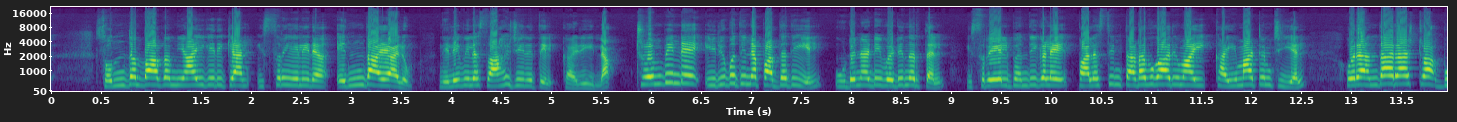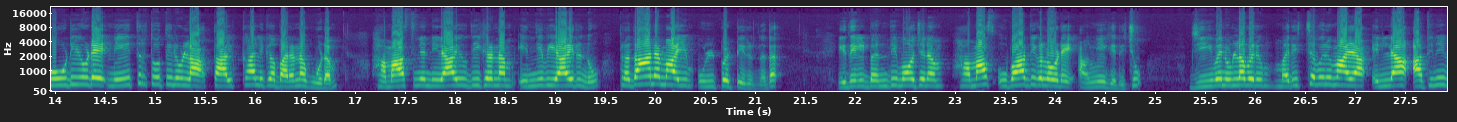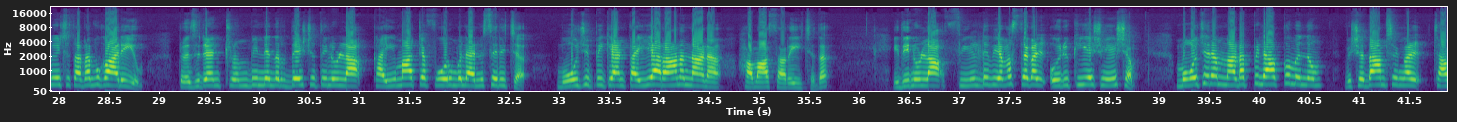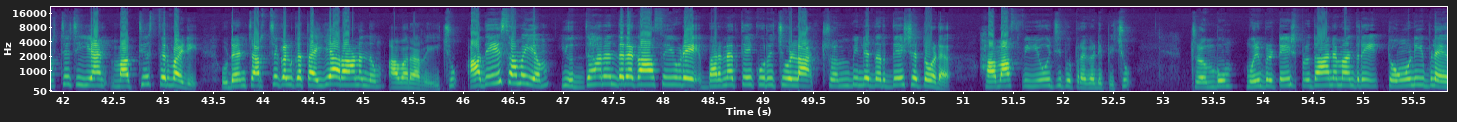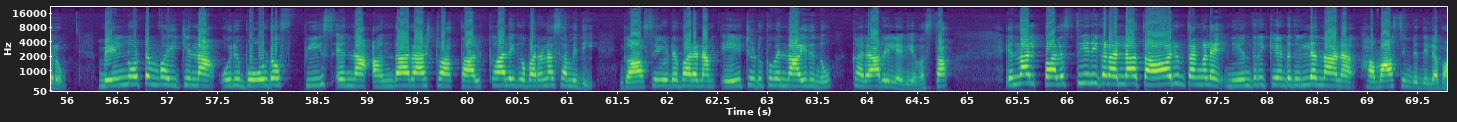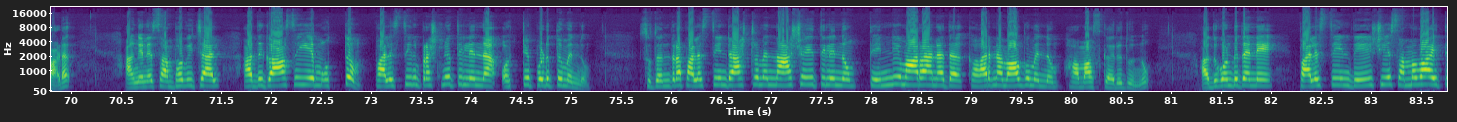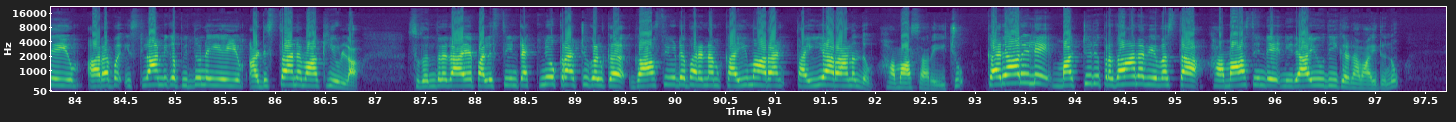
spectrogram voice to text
സ്വന്തം ഭാഗം ന്യായീകരിക്കാൻ ഇസ്രയേലിന് എന്തായാലും നിലവിലെ സാഹചര്യത്തിൽ കഴിയില്ല. ട്രംപിന്റെ ഇരുപതിന പദ്ധതിയിൽ ഉടനടി വെടിനിർത്തൽ ഇസ്രയേൽ ബന്ദികളെ പലസ്തീൻ തടവുകാരുമായി കൈമാറ്റം ചെയ്യൽ ഒരു അന്താരാഷ്ട്ര ബോഡിയുടെ നേതൃത്വത്തിലുള്ള താൽക്കാലിക ഭരണകൂടം ഹമാസിന്റെ നിരായുധീകരണം എന്നിവയായിരുന്നു പ്രധാനമായും ഉൾപ്പെട്ടിരുന്നത്. ഇതിൽ ബന്ദിമോചനം ഹമാസ് ഉപാധികളോടെ അംഗീകരിച്ചു. ജീവനുള്ളവരും മരിച്ചവരുമായ എല്ലാ അധിനിവേശ തടവുകാരെയും പ്രസിഡന്റ് ട്രംപിന്റെ നിർദ്ദേശത്തിലുള്ള കൈമാറ്റ ഫോർമുല അനുസരിച്ച് മോചിപ്പിക്കാൻ തയ്യാറാണെന്നാണ് ഹമാസ് അറിയിച്ചത്. ഇതിനുള്ള ഫീൽഡ് വ്യവസ്ഥകൾ ഒരുക്കിയ ശേഷം മോചനം നടപ്പിലാക്കുമെന്നും വിശദാംശങ്ങൾ ചർച്ച ചെയ്യാൻ മധ്യസ്ഥർ വഴി ഉടൻ ചർച്ചകൾക്ക് തയ്യാറാണെന്നും അവർ അറിയിച്ചു. അതേസമയം യുദ്ധാനന്തര ഗാസയുടെ ഭരണത്തെക്കുറിച്ചുള്ള ട്രംപിന്റെ നിർദ്ദേശത്തോട് ഹമാസ് വിയോജിപ്പ് പ്രകടിപ്പിച്ചു. ട്രംപും മുൻ ബ്രിട്ടീഷ് പ്രധാനമന്ത്രി ടോണി ബ്ലെയറും മേൽനോട്ടം വഹിക്കുന്ന ഒരു ബോർഡ് ഓഫ് പീസ് എന്ന അന്താരാഷ്ട്ര താൽക്കാലിക ഭരണസമിതി ഗാസയുടെ ഭരണം ഏറ്റെടുക്കുമെന്നായിരുന്നു കരാറിലെ വ്യവസ്ഥ. എന്നാൽ പലസ്തീനികളല്ലാത്ത ആരും തങ്ങളെ നിയന്ത്രിക്കേണ്ടതില്ലെന്നാണ് ഹമാസിന്റെ നിലപാട്. അങ്ങനെ സംഭവിച്ചാൽ അത് ഗാസയെ മൊത്തം പലസ്തീൻ പ്രശ്നത്തിൽ നിന്ന് ഒറ്റപ്പെടുത്തുമെന്നും സ്വതന്ത്ര പലസ്തീൻ രാഷ്ട്രമെന്ന ആശയത്തിൽ നിന്നും തെന്നി അത് കാരണമാകുമെന്നും ഹമാസ് കരുതുന്നു. അതുകൊണ്ട് തന്നെ പലസ്തീൻ ദേശീയ സമവായത്തെയും അറബ് ഇസ്ലാമിക പിന്തുണയെയും അടിസ്ഥാനമാക്കിയുള്ള സ്വതന്ത്രരായ പലസ്തീൻ ടെക്നോക്രാറ്റുകൾക്ക് ഗാസയുടെ ഭരണം കൈമാറാൻ തയ്യാറാണെന്നും ഹമാസ് അറിയിച്ചു. കരാറിലെ മറ്റൊരു പ്രധാന വ്യവസ്ഥ ഹമാസിന്റെ നിരായുധീകരണമായിരുന്നു.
